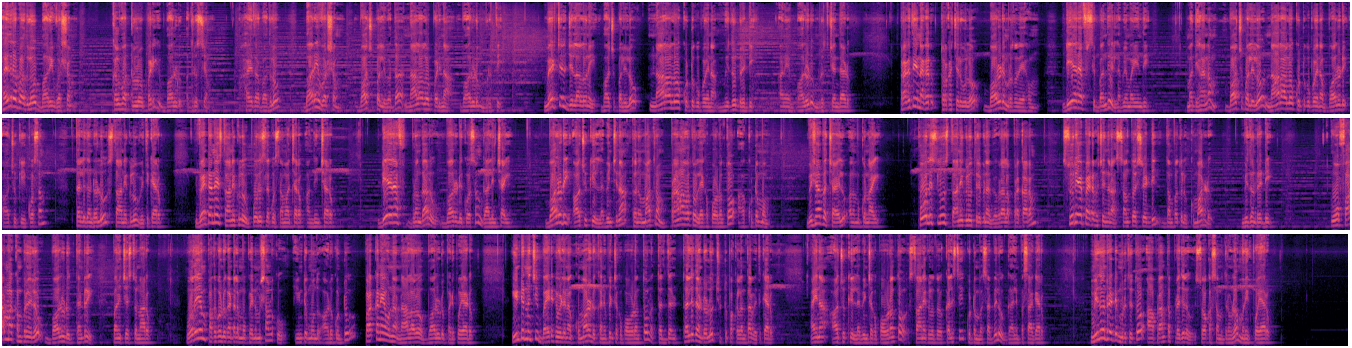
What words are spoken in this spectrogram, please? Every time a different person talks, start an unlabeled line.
హైదరాబాద్లో భారీ వర్షం కల్వర్టులో పడి బాలుడు అదృశ్యం. హైదరాబాద్లో భారీ వర్షం బాచుపల్లి వద్ద నాలాలో పడిన బాలుడు మృతి. మేడ్చల్ జిల్లాలోని బాచుపల్లిలో నాలాలో కొట్టుకుపోయిన మిథున్ రెడ్డి అనే బాలుడు మృతి చెందాడు. ప్రగతి నగర్ తొరక చెరువులో బాలుడి మృతదేహం డిఆర్ఎఫ్ సిబ్బంది లభ్యమైంది. మధ్యాహ్నం బాచుపల్లిలో నాలాలో కొట్టుకుపోయిన బాలుడి ఆచూకీ కోసం తల్లిదండ్రులు స్థానికులు వెతికారు. వెంటనే స్థానికులు పోలీసులకు సమాచారం అందించారు. డిఆర్ఎఫ్ బృందాలు బాలుడి కోసం గాలించాయి. బాలుడి ఆచూకీ లభించినా తను మాత్రం ప్రాణాలతో లేకపోవడంతో ఆ కుటుంబం విషాద ఛాయలు అలుముకున్నాయి. పోలీసులు స్థానికులు తెలిపిన వివరాల ప్రకారం సూర్యాపేటకు చెందిన సంతోష్ రెడ్డి దంపతులు కుమారుడు మిథున్ రెడ్డి. ఓ ఫార్మా కంపెనీలో బాలుడు తండ్రి పనిచేస్తున్నారు. ఉదయం పదకొండు గంటల ముప్పై నిమిషాలకు ఇంటి ముందు ఆడుకుంటూ ప్రక్కనే ఉన్న నాలాలో బాలుడు పడిపోయాడు. ఇంటి నుంచి బయటకు వెళ్ళిన కుమారుడు కనిపించకపోవడంతో తల్లిదండ్రులు చుట్టుపక్కలంతా వెతికారు. అయినా ఆచూకీ లభించకపోవడంతో స్థానికులతో కలిసి కుటుంబ సభ్యులు గాలింపసాగారు. మిథున్ రెడ్డి మృతితో ఆ ప్రాంత ప్రజలు శోక సముద్రంలో మునిగిపోయారు.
